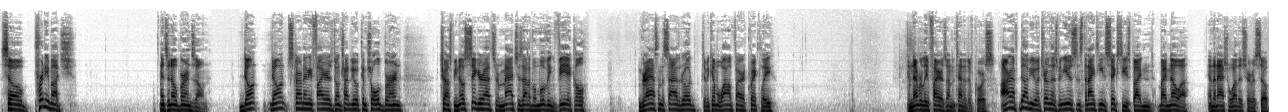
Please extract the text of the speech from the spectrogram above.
So pretty much, it's a no burn zone. Don't don't start any fires. Don't try to do a controlled burn. Trust me, no cigarettes or matches out of a moving vehicle. Grass on the side of the road to become a wildfire quickly. And never leave fires unattended, of course. RFW, a term that's been used since the 1960s by by NOAA and the National Weather Service. So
